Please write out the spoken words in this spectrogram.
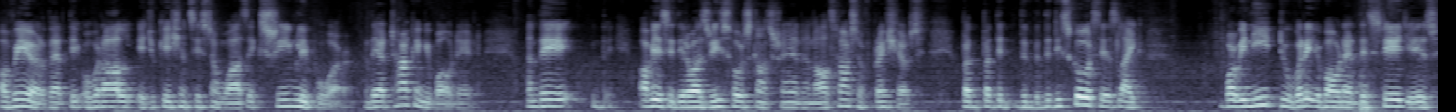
aware that the overall education system was extremely poor. They are talking about it. And they, they obviously there was resource constraint and all sorts of pressures. But but the, the, the discourse is like what we need to worry about at this stage is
